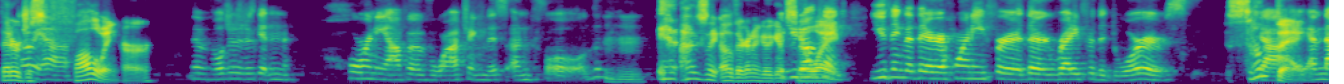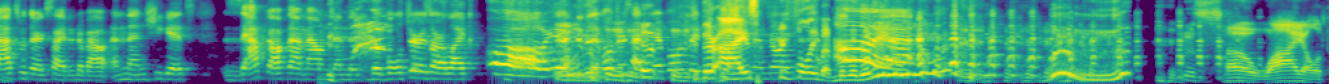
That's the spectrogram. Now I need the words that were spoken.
that are Oh, just yeah. following her. The vultures are just getting horny off of watching this unfold. Mhm. And I was like, oh, they're gonna go get But you Snow don't White. think you think that they're horny for they're ready for the dwarves to Something. die, and that's what they're excited about. And then she gets zapped off that mountain, and the, the vultures are like, "Oh, yeah!" the vultures have nipples. Their eyes going, fully, but "Oh, yeah." it was so wild.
